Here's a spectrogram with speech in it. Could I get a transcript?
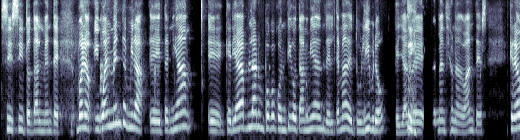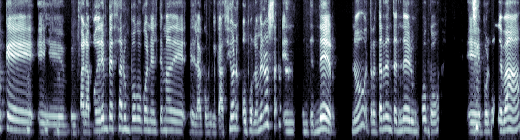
Sí, sí, totalmente. Bueno, igualmente, mira, eh, tenía, eh, quería hablar un poco contigo también del tema de tu libro, que ya lo, he, mencionado antes. Creo que eh, para poder empezar un poco con el tema de, la comunicación, o por lo menos entender, ¿no? Tratar de entender un poco por dónde va,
